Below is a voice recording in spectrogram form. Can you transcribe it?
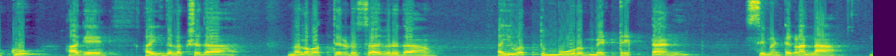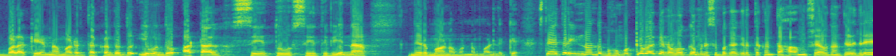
ಉಕ್ಕು ಹಾಗೆ ಐದು ಲಕ್ಷದ ನಲವತ್ತೆರಡು ಸಾವಿರದ ಐವತ್ತ್ಮೂರು ಮೆಟ್ರಿಕ್ ಟನ್ ಸಿಮೆಂಟ್ಗಳನ್ನು ಬಳಕೆಯನ್ನು ಮಾಡಿರ್ತಕ್ಕಂಥದ್ದು. ಈ ಒಂದು ಅಟಲ್ ಸೇತು ಸೇತುವೆಯನ್ನು ನಿರ್ಮಾಣವನ್ನು ಮಾಡಲಿಕ್ಕೆ. ಸ್ನೇಹಿತರೆ, ಇನ್ನೊಂದು ಬಹುಮುಖ್ಯವಾಗಿ ನಾವು ಗಮನಿಸಬೇಕಾಗಿರತಕ್ಕಂತಹ ಅಂಶ ಯಾವುದು ಅಂತ ಹೇಳಿದರೆ,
